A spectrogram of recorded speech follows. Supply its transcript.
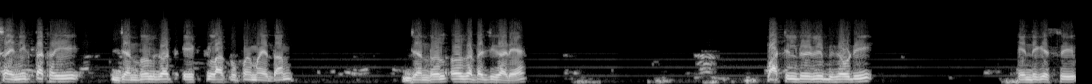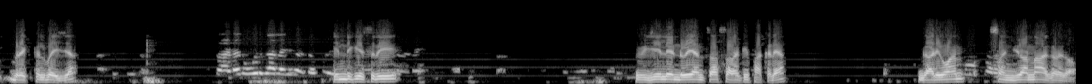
सैनिक टाकळी जनरल गट एक लाख रुपये मैदान जनरल अ गटाची गाडी आहे. पाटील रेल्वे भिलवडी इंडिकेश्री ब्रेकफेल पाहिजे इंडिकेश्री विजय लेंडवे यांचा सराठी फाकड्या गाडीवान संजू अण्णा आगळगाव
